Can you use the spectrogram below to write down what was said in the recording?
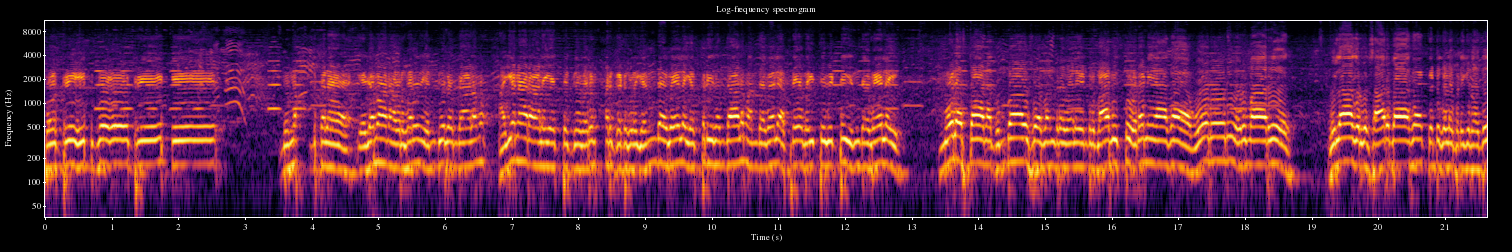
போற்றி போற்றி. விமானத்துல எஜமான் அவர்கள் எங்கிருந்தாலும் ஐயனார் ஆலயத்துக்கு வருமாறு கேட்டுக்கொள்ள எந்த வேலை எப்படி இருந்தாலும் அந்த வேலை அப்படியே வைத்துவிட்டு இந்த வேலை மூலஸ்தான கும்பாபிஷேகம் என்ற வேலை என்று பாவித்து உடனடியாக ஓடோடி வருமாறு விழாகுரு சார்பாக கேட்டுக்கொள்ளப்படுகிறது.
